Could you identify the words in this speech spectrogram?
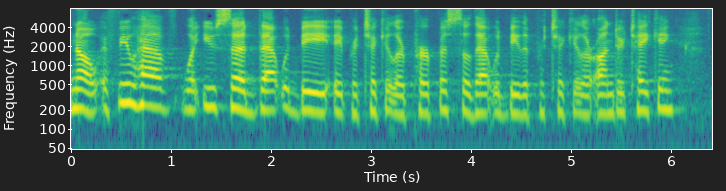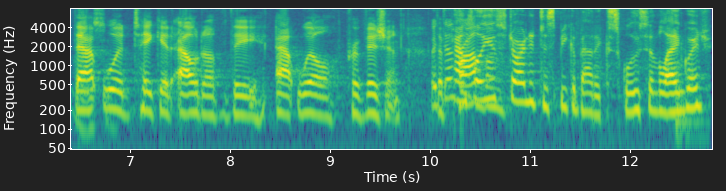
no, if you have what you said, that would be a particular purpose, so that would be the particular undertaking. That would take it out of the at-will provision. The Counsel, problem- you started to speak about exclusive language.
